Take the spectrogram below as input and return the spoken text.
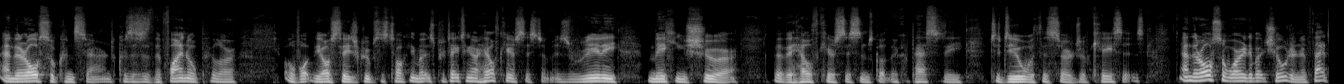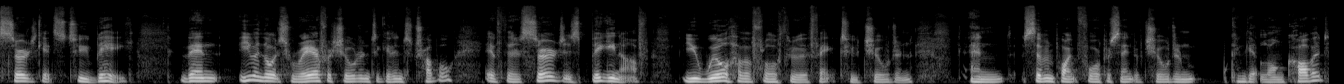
And they're also concerned, because this is the final pillar of what the OzSAGE groups is talking about, is protecting our healthcare system, is really making sure that the healthcare system's got the capacity to deal with the surge of cases. And they're also worried about children. If that surge gets too big, then even though it's rare for children to get into trouble, if the surge is big enough, you will have a flow through effect to children. And 7.4% of children can get long COVID.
